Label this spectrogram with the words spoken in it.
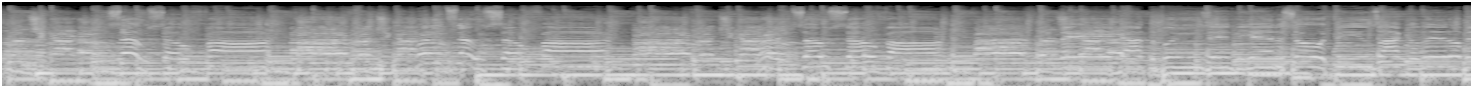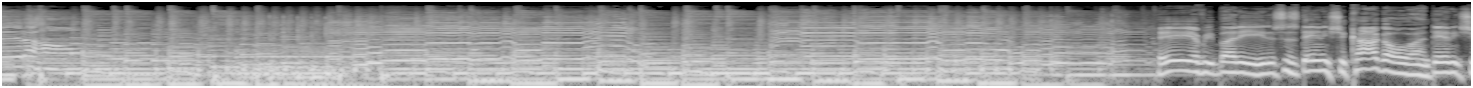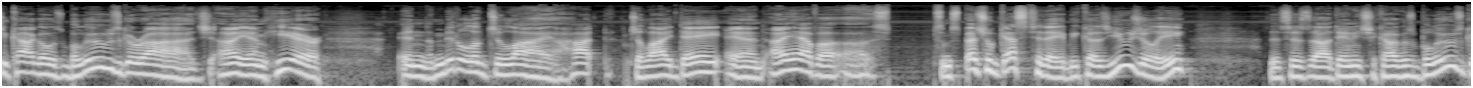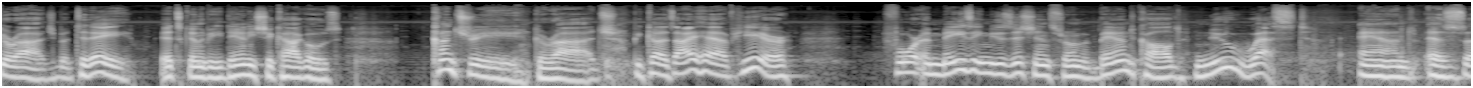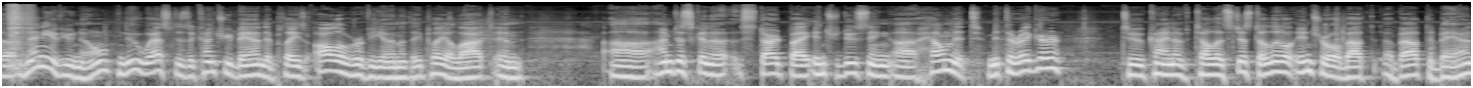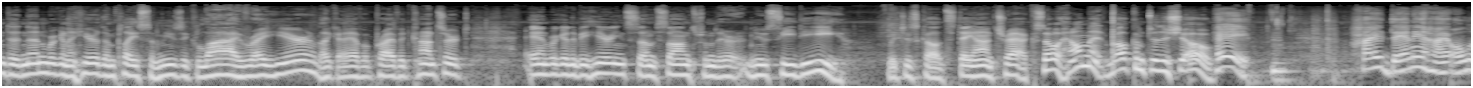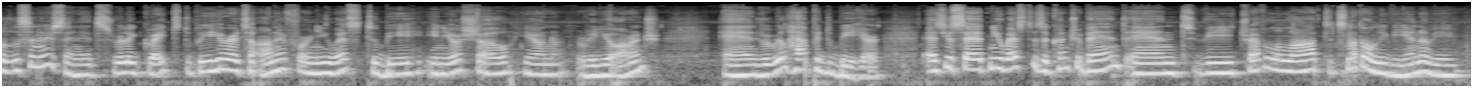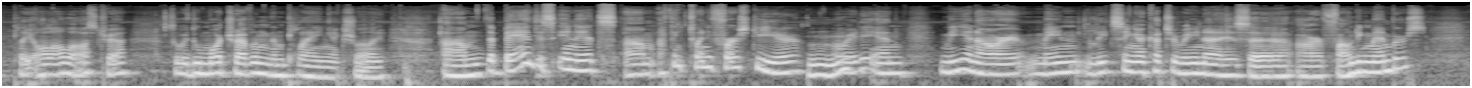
So, so far. Everybody, this is Danny Chicago on Danny Chicago's Blues Garage. I am here in the middle of July, a hot July day, and I have a, a some special guests today because usually this is uh, Danny Chicago's Blues Garage, but today it's going to be Danny Chicago's Country Garage because I have here four amazing musicians from a band called New West. And as uh, many of you know, New West is a country band that plays all over Vienna. They play a lot. And uh, I'm just going to start by introducing uh, Helmut Mitteregger to kind of tell us just a little intro about, about the band. And then we're going to hear them play some music live right here, like I have a private concert. And we're going to be hearing some songs from their new CD, which is called Stay on Track. So, Helmut, welcome to the show. Hey. Hi, Danny. Hi, all the listeners. And it's really great to be here. It's an honor for New West to be in your show here on Radio Orange. And we're real happy to be here. As you said, New West is a country band, and we travel a lot. It's not only Vienna, we play all over Austria. So we do more traveling than playing, actually. Um, the band is in its, um, I think, 21st year already, and me and our main lead singer, Katerina, is uh, our founding members,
